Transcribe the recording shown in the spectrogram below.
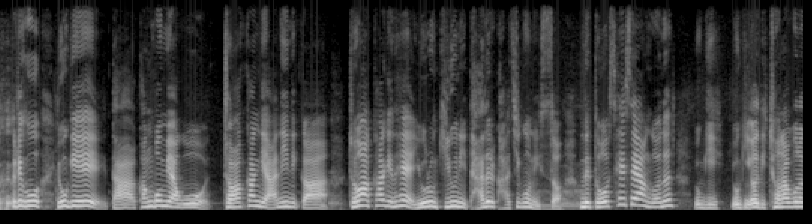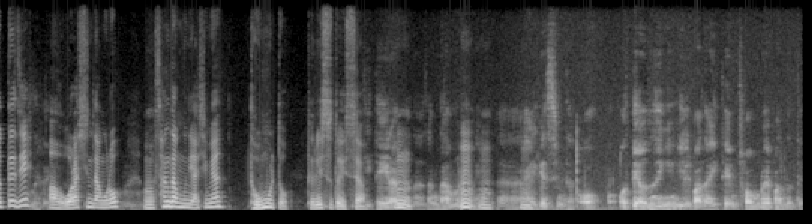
그리고 여기 다 광범위하고 정확한 게 아니니까 정확하긴 해. 요런 기운이 다들 가지고는 있어. 근데 더 세세한 거는 여기 여기 어디 전화번호 뜨지? 네네. 어, 월화신당으로 음, 상담 문의하시면 도움을 또 드릴 수도 있어요. 디테일한 응. 거는 상담을 응, 하니 아, 알겠습니다. 어, 어, 어때요 선생님 일반 아이템 처음으로 해봤는데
